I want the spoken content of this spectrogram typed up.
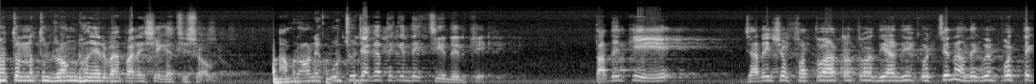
নতুন নতুন রং ঢঙের ব্যাপার এসে গেছে সব। আমরা অনেক উঁচু জায়গা থেকে দেখছি এদেরকে। তাদেরকে যারা এইসব ফতোয়া টতোয়া দিয়া দিয়ে করছে না, দেখবেন প্রত্যেক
